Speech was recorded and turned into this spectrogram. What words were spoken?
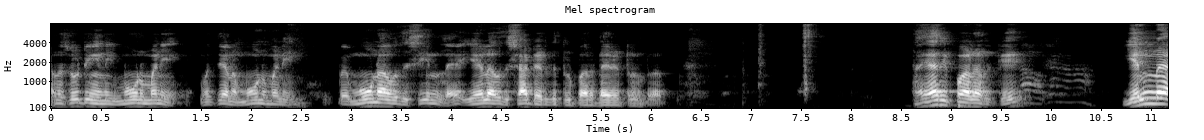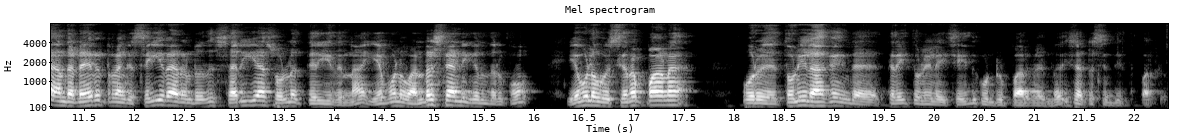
அந்த ஷூட்டிங் இன்றைக்கி மூணு மணி மத்தியானம் மூணு மணி. இப்போ மூணாவது சீனில் ஏழாவது ஷாட் எடுத்துகிட்டு இருப்பார் டைரக்டர்ன்றார் தயாரிப்பாளருக்கு என்ன அந்த டைரக்டர் அங்கே செய்கிறாருன்றது சரியாக சொல்ல தெரியுதுன்னா எவ்வளவு அண்டர்ஸ்டாண்டிங் இருந்திருக்கும் எவ்வளவு சிறப்பான ஒரு தொழிலாக இந்த திரைத்தொழிலை செய்து கொண்டிருப்பார்கள் என்பதை சற்று சிந்தித்து பார்க்கிறோம்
